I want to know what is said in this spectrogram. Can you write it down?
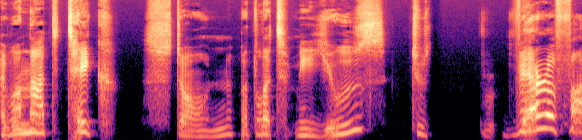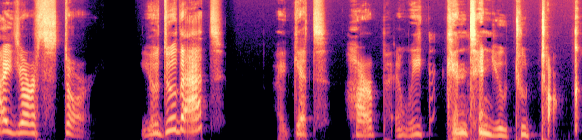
i will not take stone but let me use to verify your story you do that i get harp and we continue to talk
